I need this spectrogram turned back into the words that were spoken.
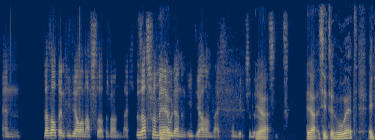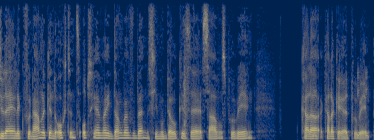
en dat is altijd een ideale afsluiter van een dag. Dus dat is voor mij ja. hoe dan een ideale dag een beetje eruit ja. ziet. Ja, ziet er goed uit. Ik doe dat eigenlijk voornamelijk in de ochtend opschrijven waar ik dankbaar voor ben. Misschien moet ik dat ook eens uh, s'avonds proberen. Ik ga dat, ik ga dat eruit proberen.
